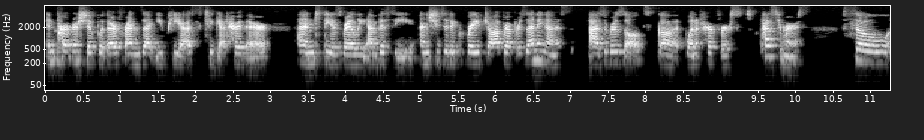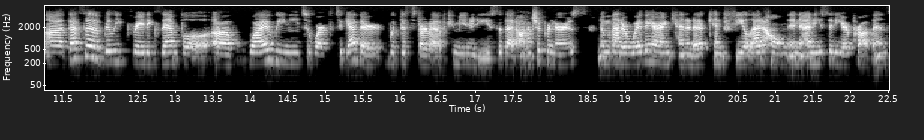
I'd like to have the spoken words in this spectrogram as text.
in partnership with our friends at UPS to get her there and the Israeli embassy. And she did a great job representing us. As a result, got one of her first customers. So uh, that's a really great example of why we need to work together with the startup community so that entrepreneurs, no matter where they are in Canada, can feel at home in any city or province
